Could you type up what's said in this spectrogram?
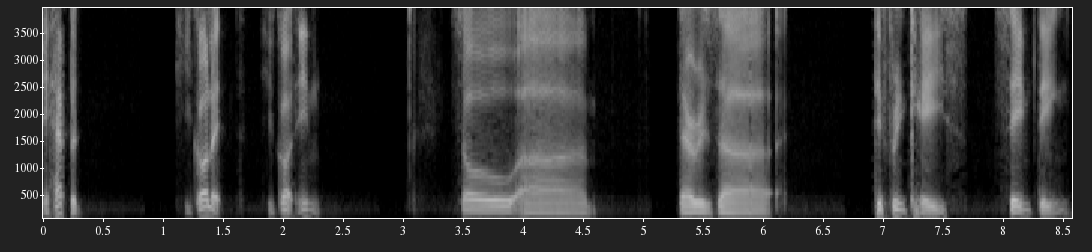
it happened he got it. He got in. So uh, there is a different case, same thing.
